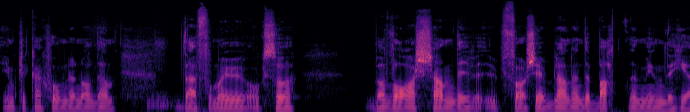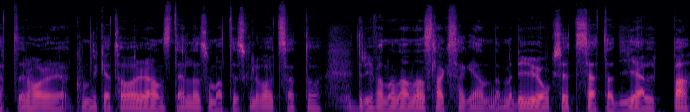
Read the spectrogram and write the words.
implikationen av den. Där får man ju också vara varsam. Det förs ju ibland en debatt när myndigheter har kommunikatörer anställda som att det skulle vara ett sätt att, att driva någon annan slags agenda. Men det är ju också ett sätt att hjälpa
